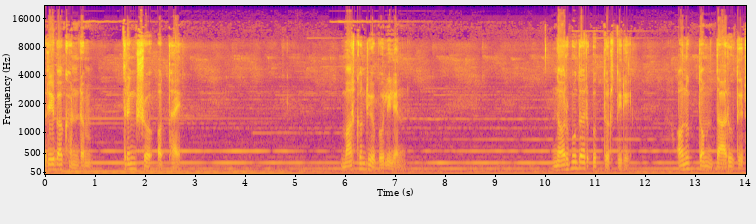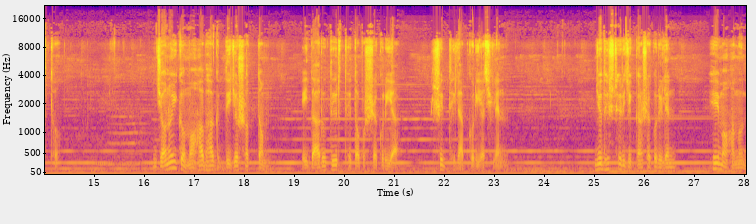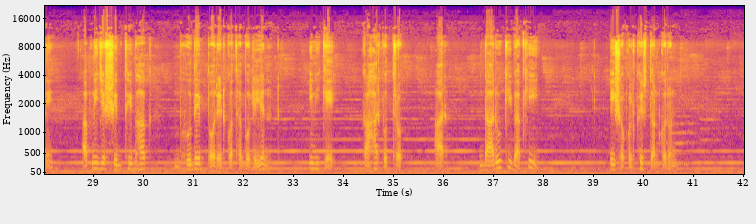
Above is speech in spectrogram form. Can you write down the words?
রেবাখণ্ডম ত্রিংশ অধ্যায় মার্কণ্ডেয় বলিলেন নর্মদার উত্তর তীরে অনুত্তম দারু তীর্থ জনৈক মহাভাগ দ্বিজসত্তম এই দারু তীর্থে তপস্যা করিয়া সিদ্ধি লাভ করিয়াছিলেন যুধিষ্ঠির জিজ্ঞাসা করিলেন হে মহামুনি আপনি যে সিদ্ধিভাগ ভূদেব পরের কথা বলিলেন, ইনি কে? কাহার পুত্র? আর দারু কি বা কি? এই সকল কীর্তন করুন।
